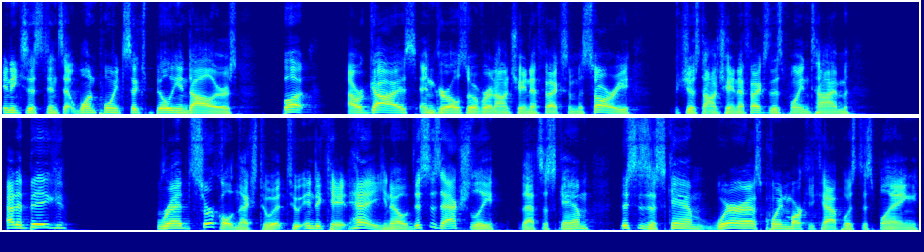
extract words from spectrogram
in existence at 1.6 billion dollars but our guys and girls over at Onchain FX and Messari, just Onchain FX at this point in time, had a big red circle next to it to indicate, hey, you know, this is actually that's a scam. This is a scam. Whereas CoinMarketCap was displaying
